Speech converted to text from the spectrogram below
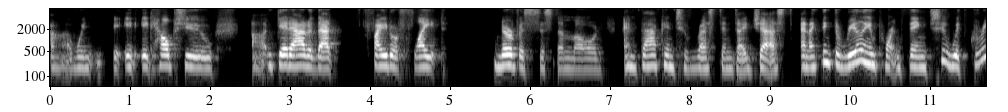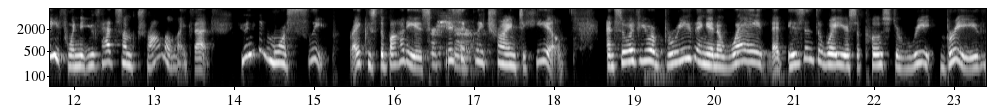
uh, when it, it helps you uh, get out of that fight or flight nervous system mode and back into rest and digest. And I think the really important thing too with grief, when you've had some trauma like that, you need more sleep, right? Because the body is For physically sure. trying to heal. And so if you are breathing in a way that isn't the way you're supposed to re- breathe,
